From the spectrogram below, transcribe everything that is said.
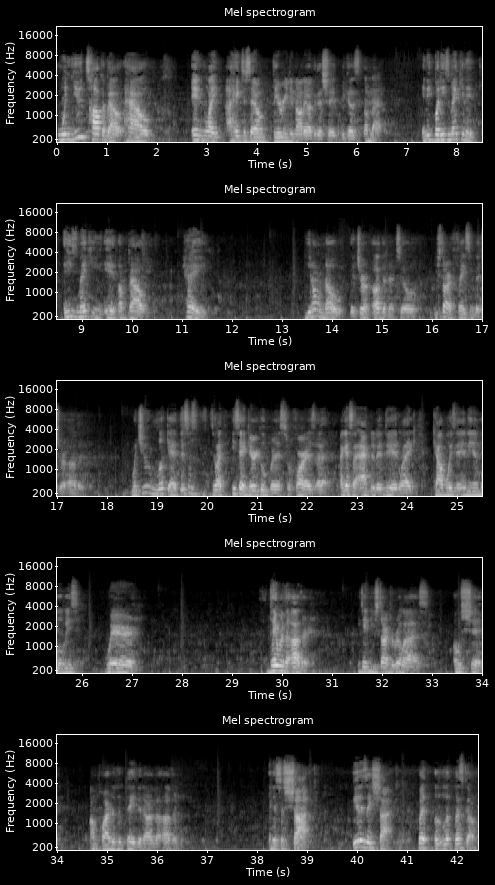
when you talk about how, and like, I hate to sound theory and all that other shit because I'm not. And he, but he's making it, he's making it about, hey, you don't know that you're other until you start facing that you're other. What you look at, this is like he said, Gary Cooper is so far as uh, I guess an actor that did like cowboys and Indian movies, where they were the other. And then you start to realize, oh shit, I'm part of the they that are the other. And it's a shock. It is a shock. But let's go.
